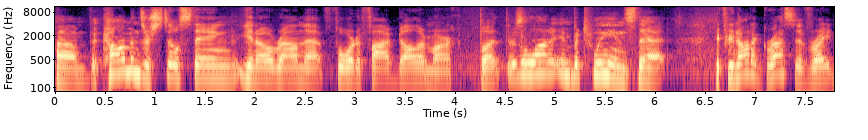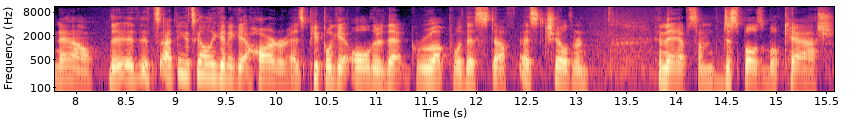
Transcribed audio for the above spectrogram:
Um, the commons are still staying, you know, around that four to five dollar mark, but there's a lot of in betweens that, if you're not aggressive right now, it's I think it's only going to get harder as people get older that grew up with this stuff as children, and they have some disposable cash.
